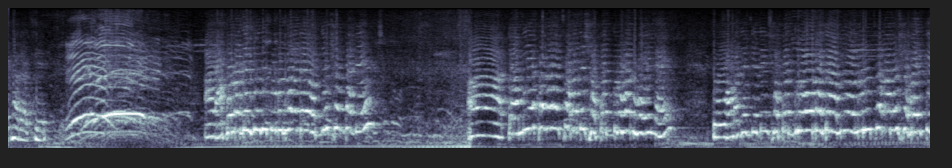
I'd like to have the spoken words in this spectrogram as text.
দেখার আছে। আর আপনাদের যদি কোনো ধরনের অবজেকশন থাকে তো আমি এখনও হচ্ছে আমাদের শপথ গ্রহণ হয় নাই। তো আমাদের যেদিন শপথ গ্রহণ হবে, আমি অনুরোধ জানাব সবাইকে,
